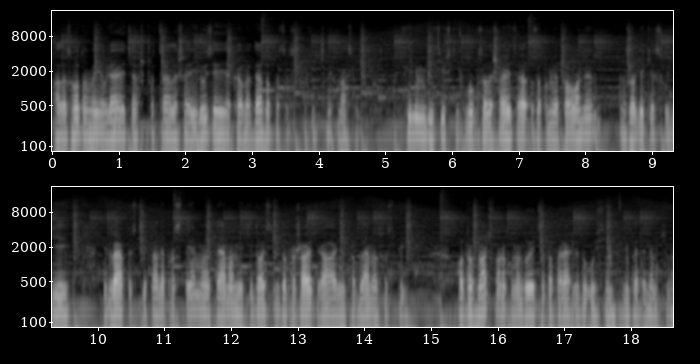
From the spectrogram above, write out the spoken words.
Але згодом виявляється, що це лише ілюзія, яка веде до катастрофічних наслідків. Фільм Бійцівський клуб залишається запам'ятованим завдяки своїй відвертості та непростим темам, які досі відображають реальні проблеми в суспільстві. Однозначно рекомендується до перегляду усім любителям кіно.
